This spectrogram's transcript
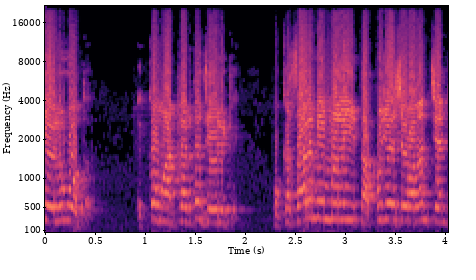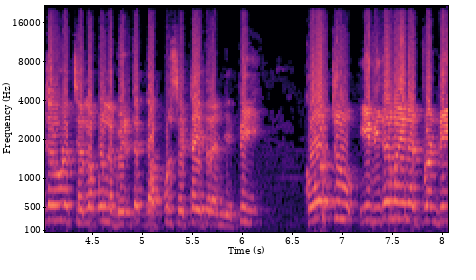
జైలు పోతారు. ఎక్కువ మాట్లాడితే జైలుకి. ఒక్కసారి మిమ్మల్ని తప్పు చేసే వాళ్ళని చెంచలు కూడా చెల్లపల్ల పెడితే గప్పుడు సెట్ అవుతారని చెప్పి కోర్టు ఈ విధమైనటువంటి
